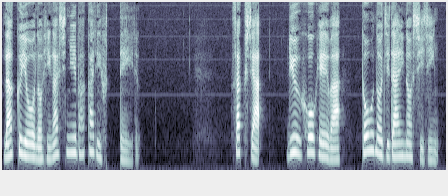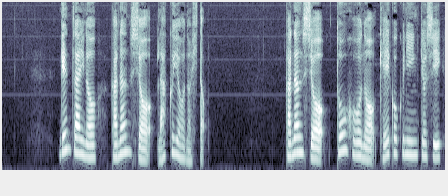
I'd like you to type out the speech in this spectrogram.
落葉の東にばかり降っている。作者、劉宝平は唐の時代の詩人。現在の河南省落葉の人。河南省東方の渓谷に隠居し、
